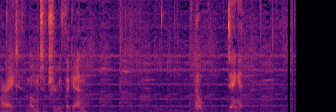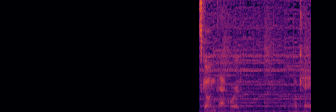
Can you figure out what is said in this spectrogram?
Alright, moment of truth again. No, Dang it. It's going backward. Okay.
